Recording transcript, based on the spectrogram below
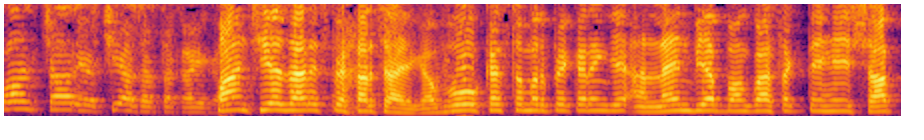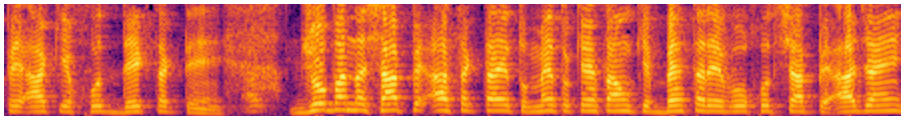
पाँच चार या छह हज़ार तक आएगा। पाँच छह हज़ार इस पे खर्च आएगा। वो कस्टमर पे करेंगे। ऑनलाइन भी आप मंगवा सकते हैं शॉप पे आके खुद देख सकते हैं। जो बंदा शॉप पे आ सकता है तो मैं तो कहता हूँ कि बेहतर है वो खुद शॉप पे आ जाएँ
